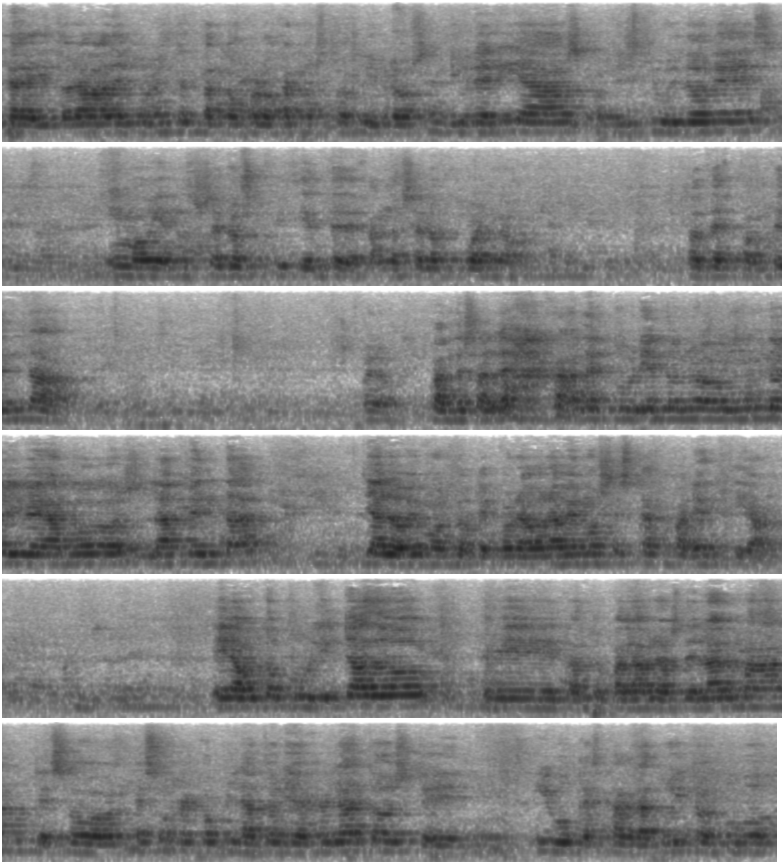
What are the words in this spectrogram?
la editora va de puro intentando colocar nuestros libros en librerías, con distribuidores, y moviéndose lo suficiente, dejándose los cuernos. Entonces, contenta. Bueno, cuando salga descubriendo un nuevo mundo y veamos las ventas, ya lo vemos. Lo que por ahora vemos es transparencia. He autopublicado eh, tanto Palabras del Alma, que son, es un recopilatorio de relatos, que ebook está gratuito en Hugo,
